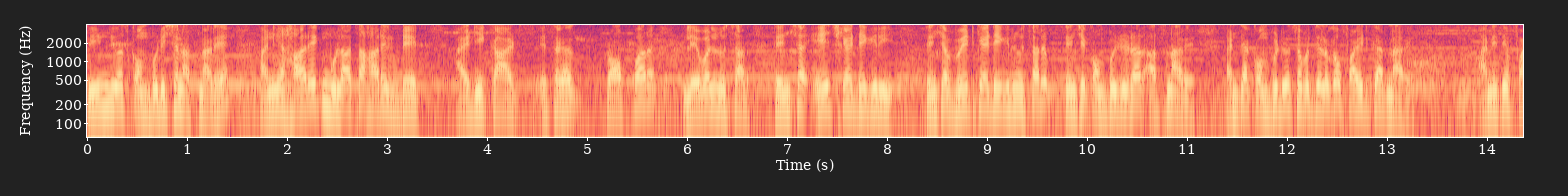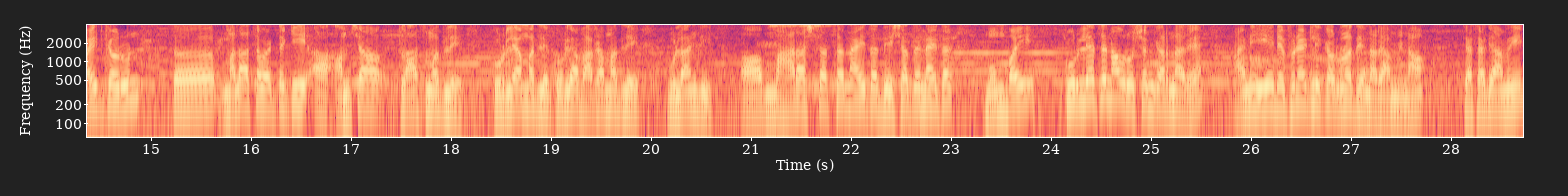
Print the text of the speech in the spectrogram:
तीन दिवस कॉम्पिटिशन असणार आहे. आणि हर एक मुलाचा हर एक डेट आय डी कार्ड्स हे सगळं प्रॉपर लेवलनुसार त्यांच्या एज कॅटेगरी त्यांच्या वेट कॅटेगरीनुसार त्यांचे कॉम्पिटिटर असणार आहे. आणि त्या कॉम्पिटिटरसोबत ते लोक फाईट करणार आहे. आणि ते फाईट करून तर मला असं वाटतं की आमच्या क्लासमधले कुर्ल्यामधले कुर्ल्या भागामधले मुलांनी महाराष्ट्राचं नाही तर देशाचं नाही तर मुंबई कुर्ल्याचं नाव रोशन करणार आहे. आणि हे डेफिनेटली करूनच येणार आहे आम्ही नाव. त्यासाठी आम्ही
